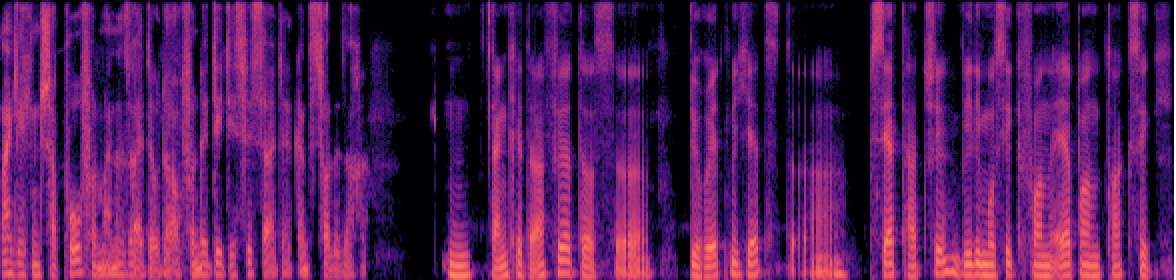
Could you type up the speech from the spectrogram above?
eigentlich ein Chapeau von meiner Seite oder auch von der DT Swiss Seite. Ganz tolle Sache. Mm, Danke dafür, das äh, berührt mich jetzt. Äh, sehr touchy, wie die Musik von Airborne Toxic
